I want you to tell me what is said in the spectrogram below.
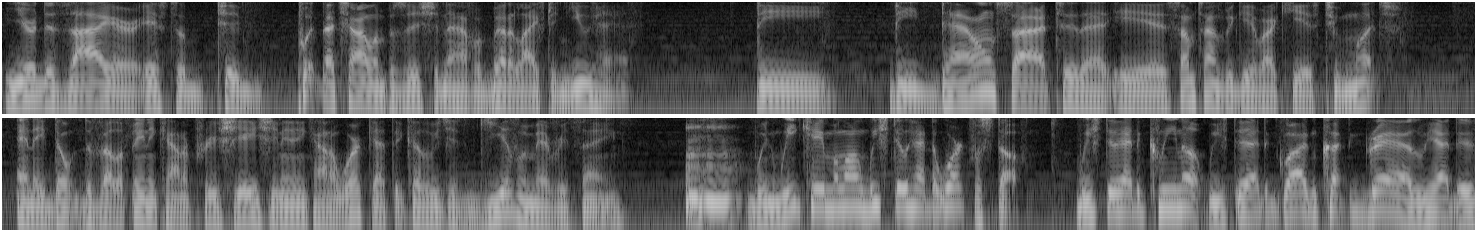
your desire is to to put that child in position to have a better life than you had. The the downside to that is sometimes we give our kids too much and they don't develop any kind of appreciation, any kind of work ethic because we just give them everything. Mm-hmm. When we came along, we still had to work for stuff. We still had to clean up. We still had to go out and cut the grass. We had to,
